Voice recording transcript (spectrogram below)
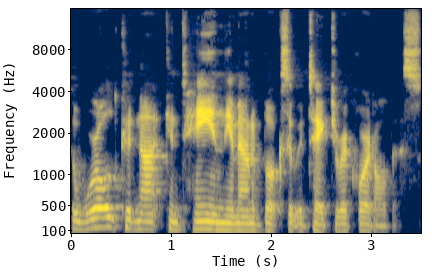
the world could not contain the amount of books it would take to record all this.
